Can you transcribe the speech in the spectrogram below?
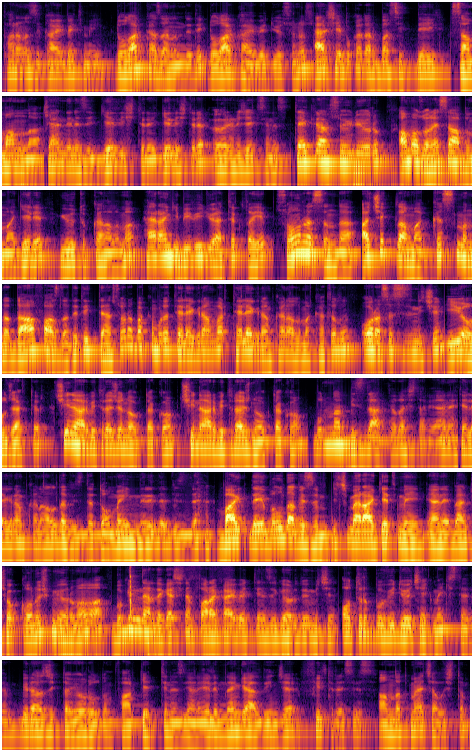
paranızı kaybetmeyin. Dolar kazanın dedik. Dolar kaybediyorsunuz. Her şey bu kadar basit değil. Zamanla kendinizi geliştire geliştire öğreneceksiniz. Tekrar söylüyorum. Amazon hesabıma gelip YouTube kanalıma herhangi bir videoya tıklayıp sonrasında açıklama kısmında daha fazla dedikten sonra bakın burada Telegram var. Telegram kanalıma katılın. Orası sizin için iyi olacaktır. Çinarbitrajı.com, çinarbitraj.com. Bunlar bizde arkadaşlar. Yani Telegram kanalı da bizde, domainleri de bizde. White label da bizim. Hiç merak etmeyin. Yani ben çok konuşmuyorum ama bugünlerde gerçekten para kaybettiğinizi gördüğüm için oturup bu videoyu çekmek istedim. Birazcık da yoruldum. Fark ettiniz. Yani elimden geldiğince filtresiz anlatmaya çalıştım.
